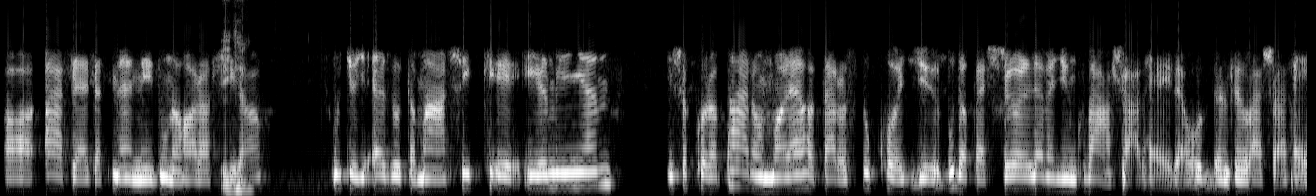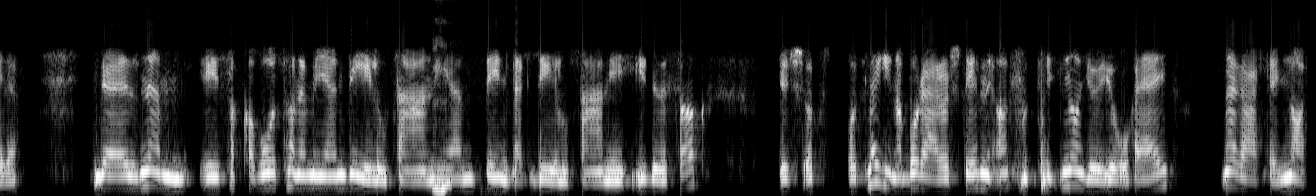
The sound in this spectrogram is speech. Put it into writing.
a, át lehetett menni Dunaharasztira, úgyhogy ez volt a másik élményem, és akkor a párommal elhatároztuk, hogy Budapestről lemegyünk vásárhelyre, ott döntő vásárhelyre. De ez nem éjszaka volt, hanem ilyen délután, uh-huh. ilyen péntek délutáni időszak, és ott, ott megint a Boráros térni azt mondta, hogy nagyon jó hely, megállt egy nagy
